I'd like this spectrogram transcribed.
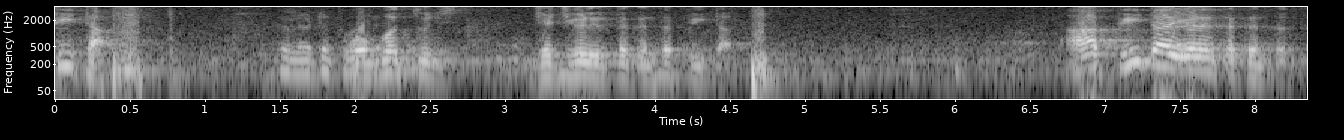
ಪೀಠ. ಒಂಬತ್ತು ಜಡ್ಜ್ಗಳಿರ್ತಕ್ಕಂಥ ಪೀಠ. ಆ ಪೀಠ ಹೇಳಿರ್ತಕ್ಕಂಥದ್ದು.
